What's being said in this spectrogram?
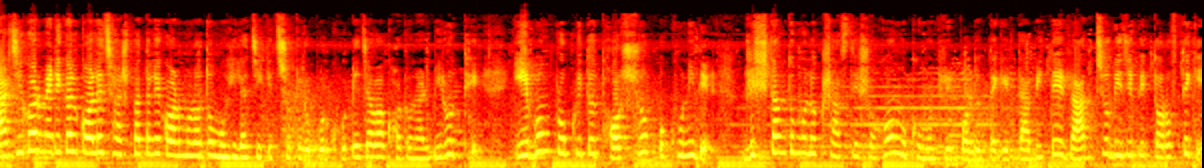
আরজিকর মেডিকেল কলেজ হাসপাতালে কর্মরত মহিলা চিকিৎসকের উপর ঘটে যাওয়া ঘটনার বিরুদ্ধে এবং প্রকৃত ধর্ষক ও খুনিদের দৃষ্টান্তমূলক শাস্তি সহ মুখ্যমন্ত্রীর পদত্যাগের দাবিতে রাজ্য বিজেপির তরফ থেকে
